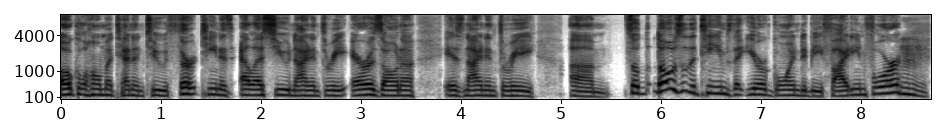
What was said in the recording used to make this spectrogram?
Oklahoma 10 and 2, 13 is LSU 9 and 3, Arizona is 9 and 3. Um, so th- those are the teams that you're going to be fighting for. Mhm.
